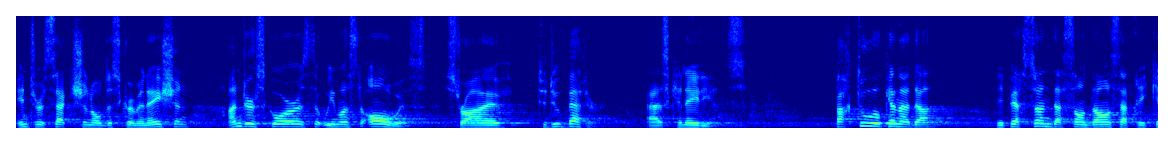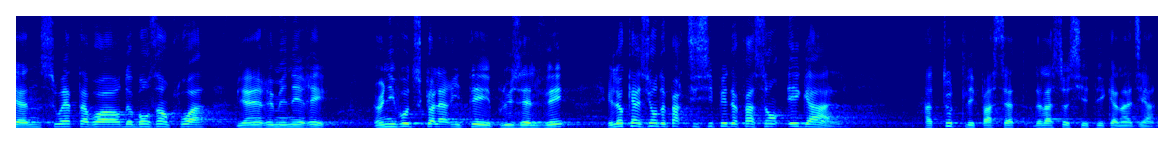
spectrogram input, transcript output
intersectional discrimination underscores that we must always strive to do better as Canadians. Partout au Canada, les personnes d'ascendance africaine souhaitent avoir de bons emplois bien rémunérés, un niveau de scolarité plus élevé et l'occasion de participer de façon égale à toutes les facettes de la société canadienne.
